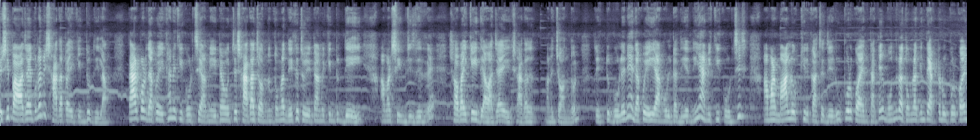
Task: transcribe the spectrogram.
বেশি পাওয়া যায় বলে আমি সাদাটাই কিন্তু দিলাম। তারপর দেখো এখানে কি করছি আমি, এটা হচ্ছে সাদা চন্দন। তোমরা দেখেছ এটা আমি কিন্তু দেই আমার শিবজিদেরকে সবাইকেই দেওয়া যায় এই সাদা মানে চন্দন। তো একটু গলে নিয়ে দেখো এই আঙুলটা দিয়ে নিয়ে আমি কি করছি। আমার মা লক্ষ্মীর কাছে যে রূপোর কয়েন থাকে, বন্ধুরা তোমরা কিন্তু একটা রূপোর কয়েন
